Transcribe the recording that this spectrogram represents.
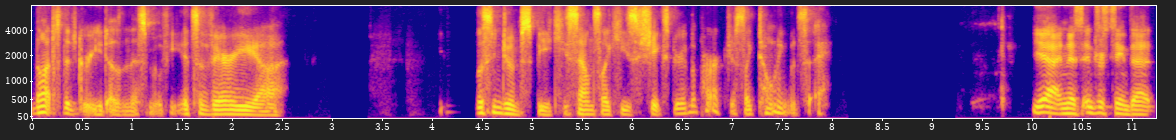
not to the degree he does in this movie. It's a very uh, listening to him speak, he sounds like he's Shakespeare in the park, just like Tony would say. Yeah, and it's interesting that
